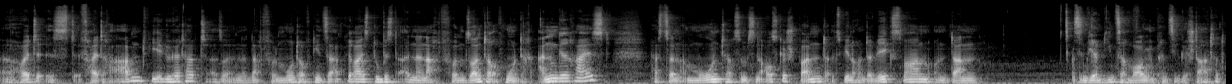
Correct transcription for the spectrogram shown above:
Äh, heute ist Freitagabend, wie ihr gehört habt, also in der Nacht von Montag auf Dienstag abgereist. Du bist in der Nacht von Sonntag auf Montag angereist, hast dann am Montag so ein bisschen ausgespannt, als wir noch unterwegs waren und dann sind wir am Dienstagmorgen im Prinzip gestartet.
